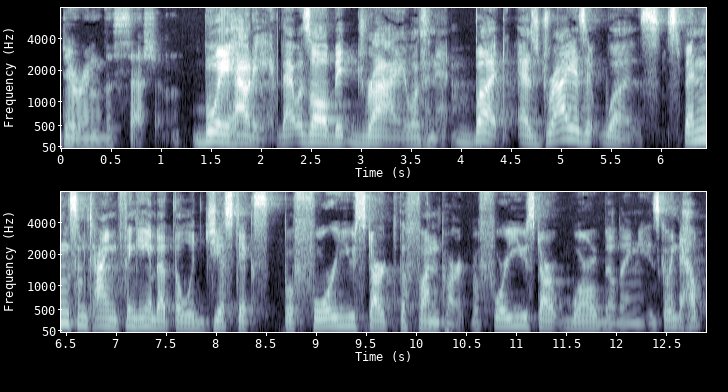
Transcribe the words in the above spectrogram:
during the session? Boy, howdy. That was all a bit dry, wasn't it? But as dry as it was, spending some time thinking about the logistics before you start the fun part, before you start world building, is going to help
